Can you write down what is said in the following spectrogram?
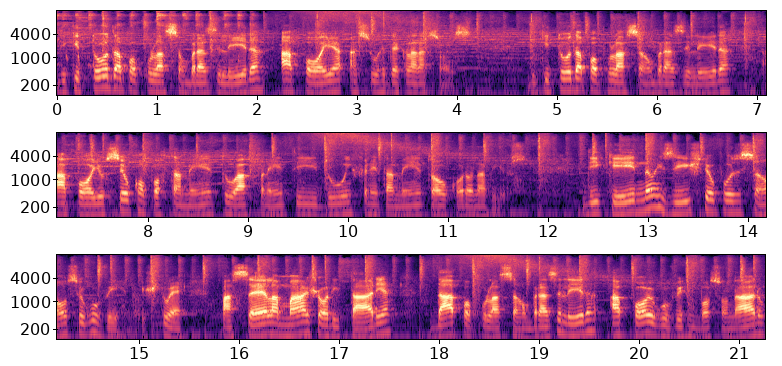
de que toda a população brasileira apoia as suas declarações, de que toda a população brasileira apoia o seu comportamento à frente do enfrentamento ao coronavírus, de que não existe oposição ao seu governo, isto é, parcela majoritária da população brasileira apoia o governo Bolsonaro,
